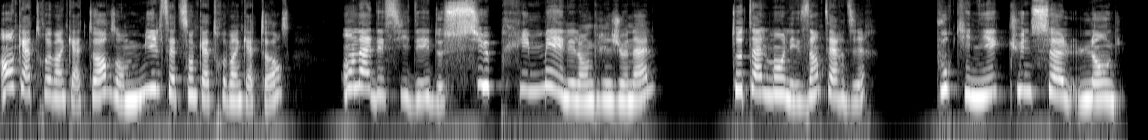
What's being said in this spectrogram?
en 94, en 1794, on a décidé de supprimer les langues régionales, totalement les interdire, pour qu'il n'y ait qu'une seule langue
